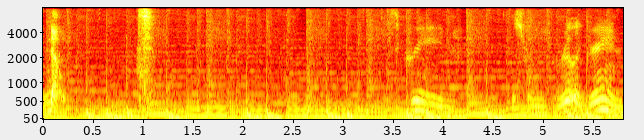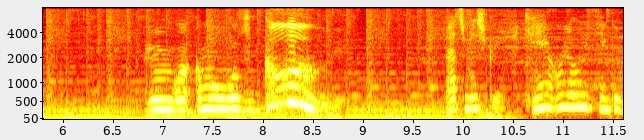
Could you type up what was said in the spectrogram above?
No. it's green. This is really green. Green guacamole was good. That's Miss Green. I can't really think of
